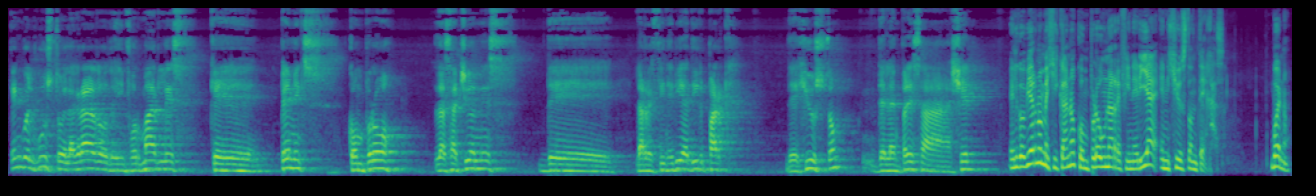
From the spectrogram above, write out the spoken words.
Tengo el gusto, el agrado de informarles que Pemex compró las acciones de la refinería Deer Park de Houston de la empresa Shell. El gobierno mexicano compró una refinería en Houston, Texas. Bueno,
